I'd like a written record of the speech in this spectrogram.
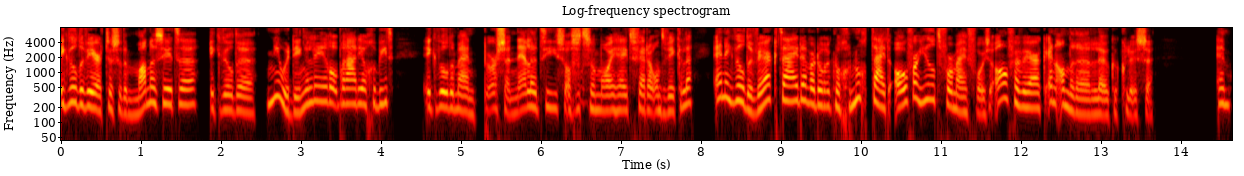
Ik wilde weer tussen de mannen zitten. Ik wilde nieuwe dingen leren op radiogebied. Ik wilde mijn personality, zoals het zo mooi heet, verder ontwikkelen. En ik wilde werktijden waardoor ik nog genoeg tijd overhield voor mijn voice-over werk en andere leuke klussen. En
